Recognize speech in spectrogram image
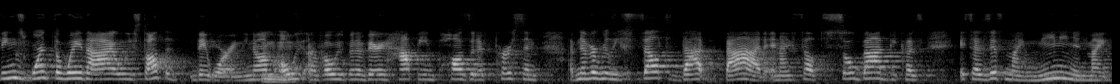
things weren't the way that I always thought that they were. And you know, I'm mm-hmm. always I've always been a very happy and positive person. I've never really felt that bad, and I felt so bad because it's as if my meaning and my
